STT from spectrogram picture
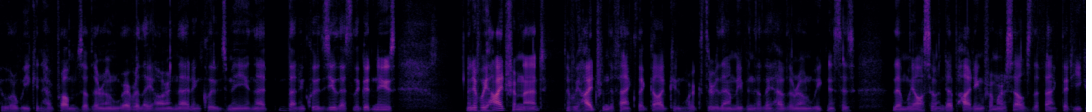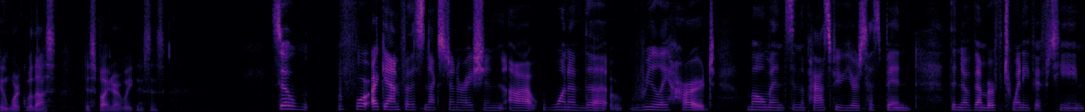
who are weak and have problems of their own wherever they are, and that includes me and that, that includes you. That's the good news. And if we hide from that, if we hide from the fact that God can work through them, even though they have their own weaknesses, then we also end up hiding from ourselves the fact that He can work with us despite our weaknesses. So, for again, for this next generation, uh, one of the really hard moments in the past few years has been the November of 2015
